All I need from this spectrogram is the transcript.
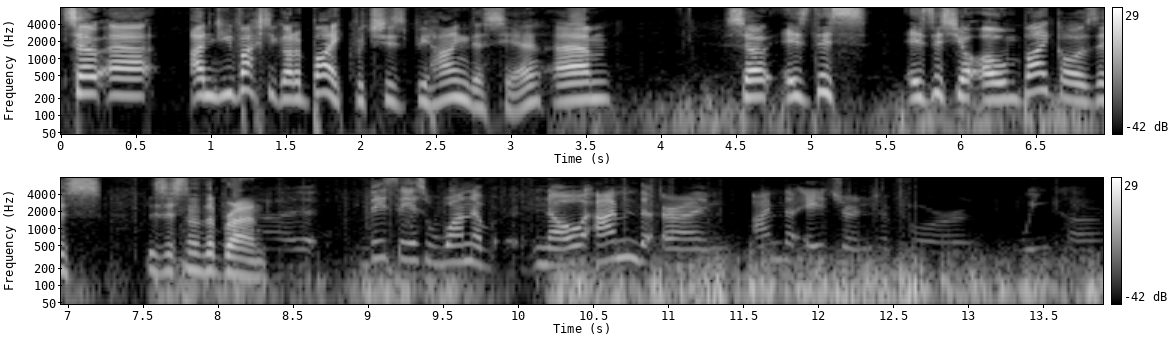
So, uh, and you've actually got a bike which is behind us here. Um, so, is this is this your own bike, or is this is this another brand? This is one of no. I'm the um, I'm the agent for Winker,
